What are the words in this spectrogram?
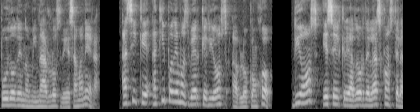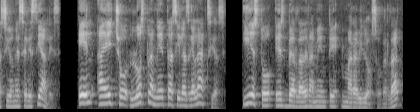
pudo denominarlos de esa manera. Así que aquí podemos ver que Dios habló con Job. Dios es el creador de las constelaciones celestiales. Él ha hecho los planetas y las galaxias, y esto es verdaderamente maravilloso, ¿verdad?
